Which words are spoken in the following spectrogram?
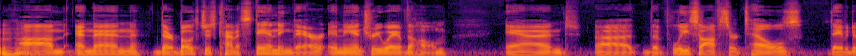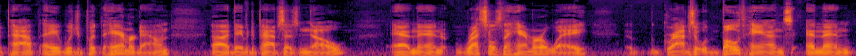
Mm-hmm. Um, and then they're both just kind of standing there in the entryway of the home. And uh, the police officer tells David DePape, hey, would you put the hammer down? Uh, David DePape says no, and then wrestles the hammer away, grabs it with both hands, and then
